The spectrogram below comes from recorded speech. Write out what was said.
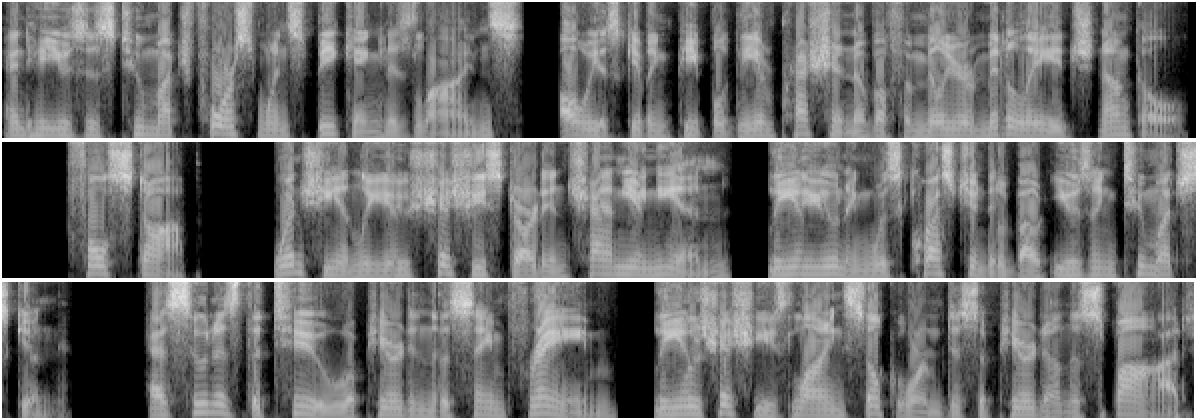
and he uses too much force when speaking his lines, always giving people the impression of a familiar middle-aged uncle. Full stop. When she and Liu Shishi starred in Chan Union, Liu Yuning was questioned about using too much skin. As soon as the two appeared in the same frame, Liu Shishi's lying silkworm disappeared on the spot,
